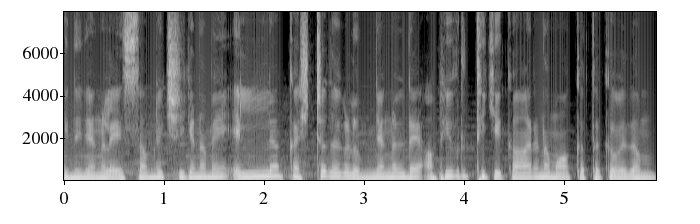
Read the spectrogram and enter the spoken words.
ഇന്ന് ഞങ്ങളെ സംരക്ഷിക്കണമേ. എല്ലാ കഷ്ടതകളും ഞങ്ങളുടെ അഭിവൃദ്ധിക്ക് കാരണമാക്കത്തക്ക വിധം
